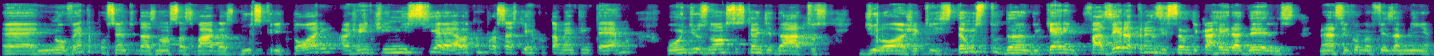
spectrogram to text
é, 90% das nossas vagas do escritório a gente inicia ela com um processo de recrutamento interno, onde os nossos candidatos de loja que estão estudando e querem fazer a transição de carreira deles, né, assim como eu fiz a minha,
